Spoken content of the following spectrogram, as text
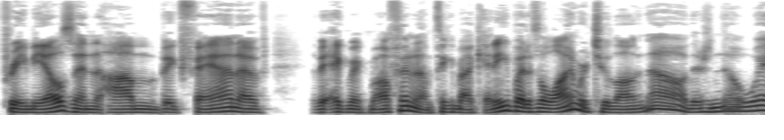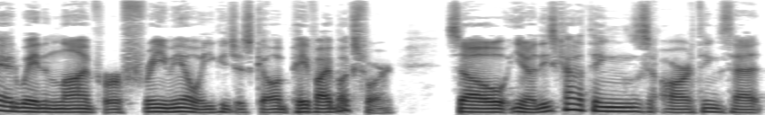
free meals, and I'm a big fan of the egg McMuffin and I'm thinking about getting. But if the line were too long, no, there's no way I'd wait in line for a free meal when you could just go and pay five bucks for it. So, you know, these kind of things are things that,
